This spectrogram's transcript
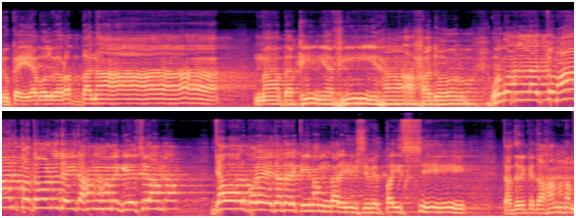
ঢুকাইয়া বলবে, রব্বানা মা বাকিয়া ফিহা আহাদুন। ওগো আল্লাহ, তোমার কত অনুযায়ী জাহান্নামে গিয়েছিলাম। যাওয়ার পরে যাদেরকে ইমানদার হিসেবে পাইছি, তাদেরকে জাহান্নাম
